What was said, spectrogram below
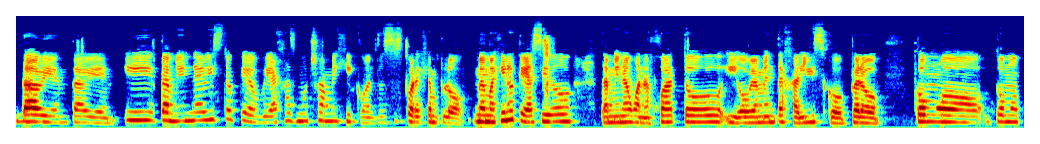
Está bien, está bien. Y también he visto que viajas mucho a México. Entonces, por ejemplo, me imagino que has ido también a Guanajuato y obviamente a Jalisco, pero como, como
